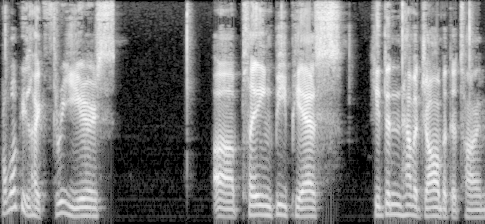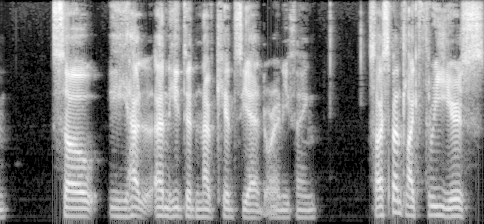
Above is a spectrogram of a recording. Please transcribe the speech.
probably like three years uh playing BPS. He didn't have a job at the time, so he had, and he didn't have kids yet or anything. So I spent like three years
